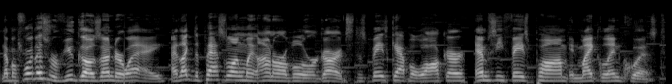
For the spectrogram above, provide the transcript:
Now before this review goes underway, I'd like to pass along my honorable regards to Space Kappa Walker, MC Facepalm, and Mike Lindquist.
